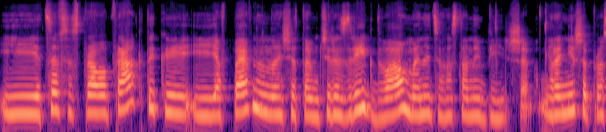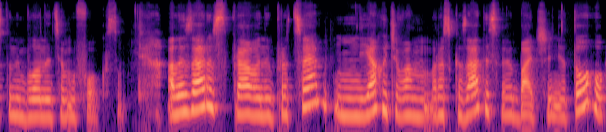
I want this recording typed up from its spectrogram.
І це все справа практики, і я впевнена, що там через рік-два в мене цього стане більше. Раніше просто не було на цьому фокусу. Але зараз справа не про це. Я хочу вам розказати своє бачення того,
